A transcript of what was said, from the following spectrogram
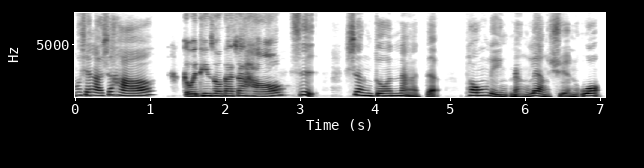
牧弦老师好，各位听众大家好。是圣多纳的通灵能量漩涡，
